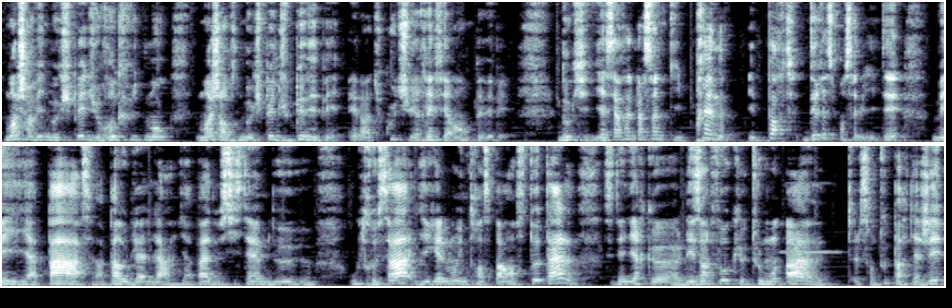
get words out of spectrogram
Moi j'ai envie de m'occuper du recrutement. Moi j'ai envie de m'occuper du PVP. Et ben du coup tu es référent PVP. Donc il y a certaines personnes qui prennent et portent des responsabilités, mais il n'y a pas, ça va pas au-delà de là. Il n'y a pas de système de, outre ça, il y a également une transparence totale, c'est-à-dire que les infos que tout le monde a, elles sont toutes partagées,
